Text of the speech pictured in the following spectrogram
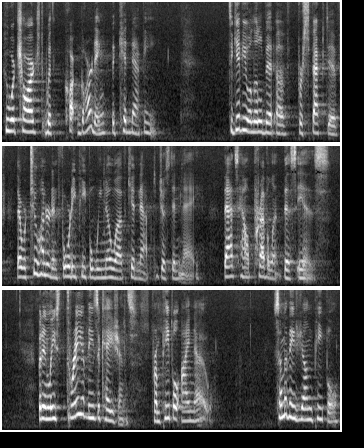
who were charged with guarding the kidnappee. To give you a little bit of perspective, there were 240 people we know of kidnapped just in May. That's how prevalent this is. But in at least three of these occasions, from people I know, some of these young people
